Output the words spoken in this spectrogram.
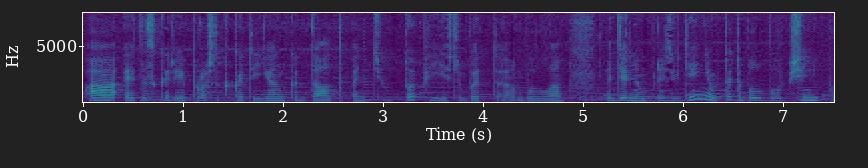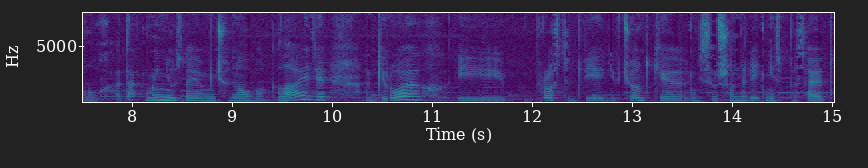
а это скорее просто какая-то young adult антиутопия. Если бы это было отдельным произведением, то это было бы вообще неплохо. А так мы не узнаем ничего нового о Гладе, о героях, и просто две девчонки несовершеннолетние спасают,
